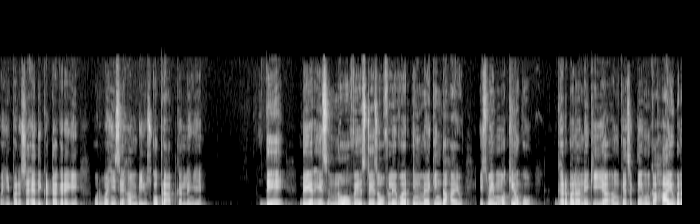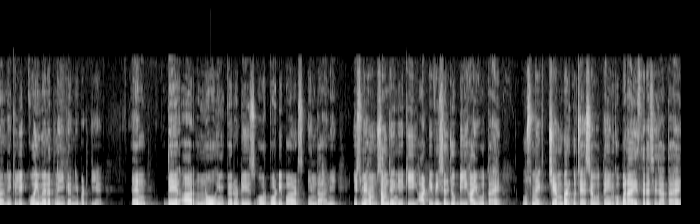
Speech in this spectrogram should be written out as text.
वहीं पर शहद इकट्ठा करेगी और वहीं से हम भी उसको प्राप्त कर लेंगे। They there is no wastage of labour in making the hive इसमें मक्खियों को घर बनाने की या हम कह सकते हैं उनका हाइव बनाने के लिए कोई मेहनत नहीं करनी पड़ती है। And there are no impurities और body parts in the honey इसमें हम समझेंगे कि आर्टिफिशियल जो बी हाइव होता है उसमें एक चैम्बर कुछ ऐसे होते हैं इनको बनाए इस तरह से जाता है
